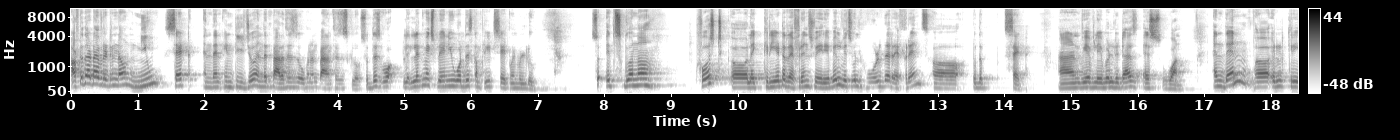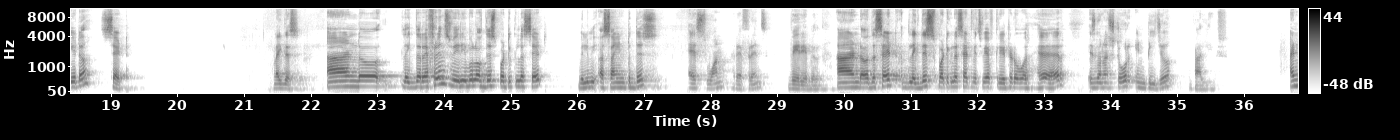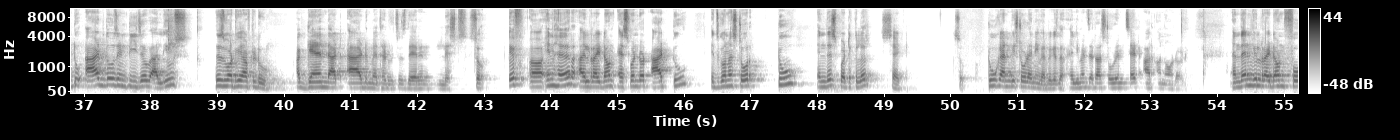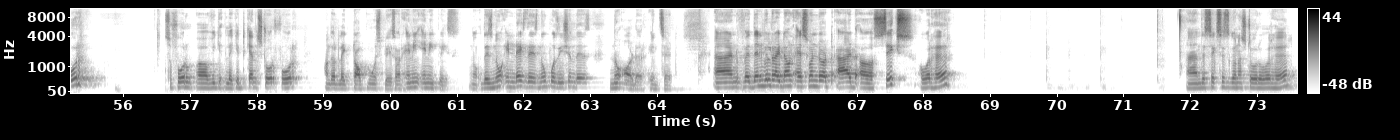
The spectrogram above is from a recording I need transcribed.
after that I've written down new set and then integer and then parenthesis open and parenthesis close. So this let me explain you what this complete statement will do. So it's gonna first uh, like create a reference variable which will hold the reference uh, to the set and we have labeled it as s1 and then uh, it will create a set like this. And uh, like the reference variable of this particular set will be assigned to this s1 reference variable. And uh, the set like this particular set which we have created over here is going to store integer values. And to add those integer values this is what we have to do. Again that add method which is there in lists. So if uh, in here I'll write down s1 dot add 2, it's gonna store 2 in this particular set. So 2 can be stored anywhere because the elements that are stored in set are unordered. And then we'll write down 4. So 4 uh, we get, like it can store 4 on the like topmost place or any any place no there's no index there's no position there's no order in set and then we'll write down s1 dot add uh, 6 over here and the 6 is going to store over here.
